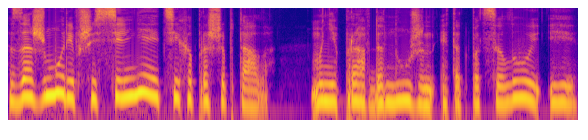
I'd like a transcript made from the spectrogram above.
зажмурившись сильнее, тихо прошептала. «Мне правда нужен этот поцелуй, и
